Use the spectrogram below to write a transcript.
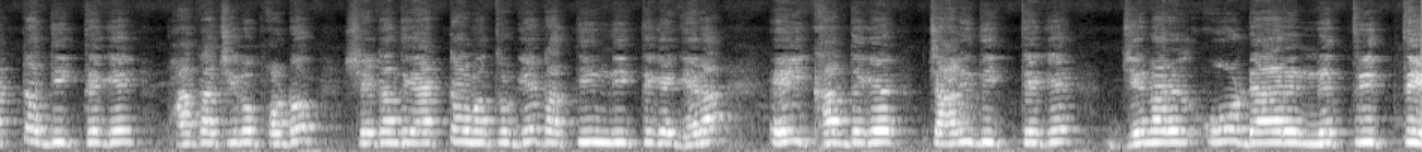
একটা দিক থেকে ফাঁকা ছিল ফটক সেখান থেকে একটাই মাত্র গেট আর তিন দিক থেকে ঘেরা। এইখান থেকে চারিদিক থেকে জেনারেল ও ডায়ারের নেতৃত্বে,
